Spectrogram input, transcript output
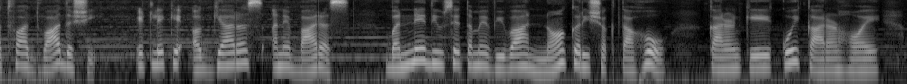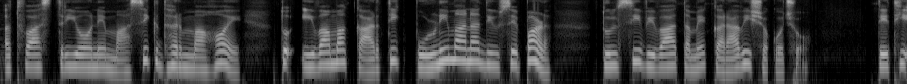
અથવા દ્વાદશી એટલે કે અગિયારસ અને બારસ બંને દિવસે તમે વિવાહ ન કરી શકતા હો, કારણ કે કોઈ કારણ હોય અથવા સ્ત્રીઓને માસિક ધર્મમાં હોય, તો એવામાં કાર્તિક પૂર્ણિમાના દિવસે પણ તુલસી વિવાહ તમે કરાવી શકો છો. તેથી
